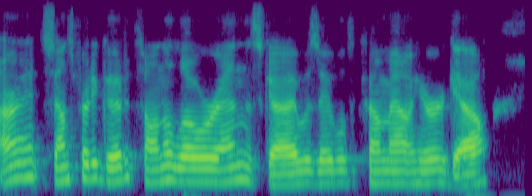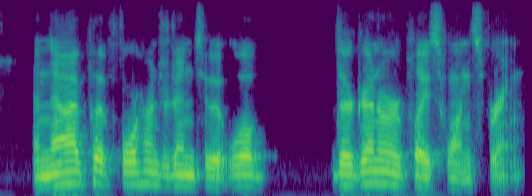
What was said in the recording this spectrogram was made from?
All right, sounds pretty good. It's on the lower end. This guy was able to come out here, or gal, and now I put 400 into it. Well, they're going to replace one spring.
